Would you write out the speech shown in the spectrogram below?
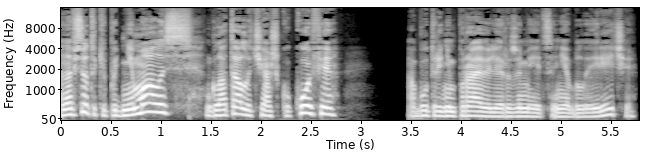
она все-таки поднималась, глотала чашку кофе, об утреннем правиле, разумеется, не было и речи,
